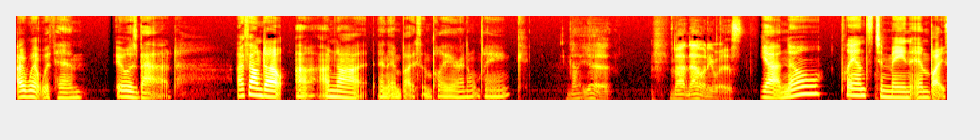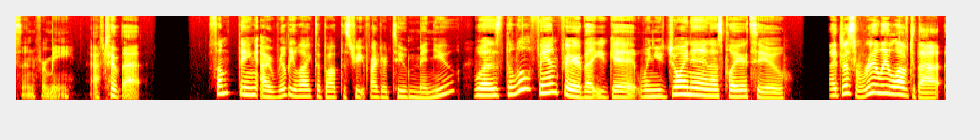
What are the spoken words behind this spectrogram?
I went with him. It was bad. I found out uh, I'm not an M. Bison player, I don't think. Not yet. Not now, anyways. Yeah, no plans to main M. Bison for me after that. Something I really liked about the Street Fighter 2 menu was the little fanfare that you get when you join in as player 2. I just really loved that.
